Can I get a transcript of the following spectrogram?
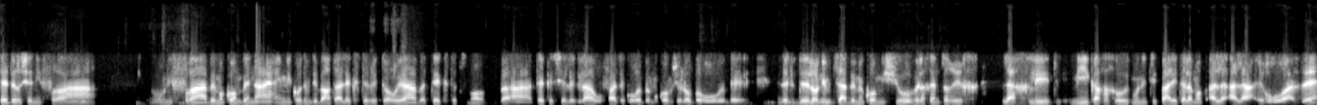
סדר שנפרע, והוא נפרע במקום ביניים. מקודם דיברת על אקס טריטוריה, בטקסט עצמו, בטקסט של עגלה ערופה זה קורה במקום שלא ברור, זה, זה לא נמצא במקום יישוב, ולכן צריך להחליט מי ייקח אחריות מוניציפלית על, המק, על, על האירוע הזה.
